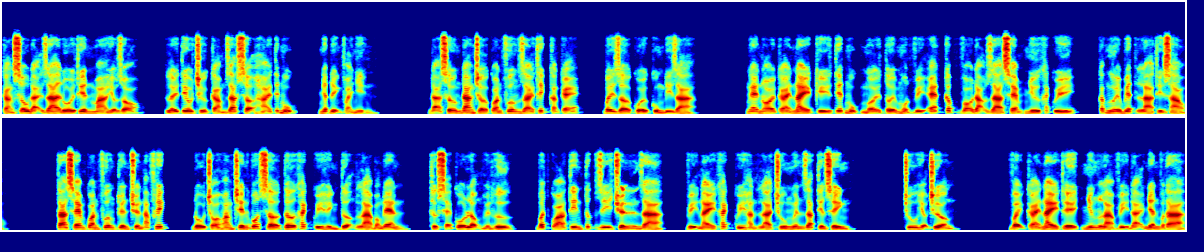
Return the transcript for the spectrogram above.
càng sâu đại gia đối thiên ma hiểu rõ, lấy tiêu trừ cảm giác sợ hãi tiết mục, nhất định phải nhìn. Đã sớm đang chờ quan phương giải thích cặn kẽ, bây giờ cuối cùng đi ra. Nghe nói cái này kỳ tiết mục mời tới một vị S cấp võ đạo gia xem như khách quý, các ngươi biết là thì sao? Ta xem quan phương tuyên truyền áp phích, đồ chó hoang trên cốt sở tơ khách quý hình tượng là bóng đen, thực sẽ cố lộng huyền hư, bất quá tin tức dĩ truyền ra vị này khách quý hẳn là chu nguyên giác tiên sinh. Chu hiệu trưởng. Vậy cái này thế nhưng là vị đại nhân vật ta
